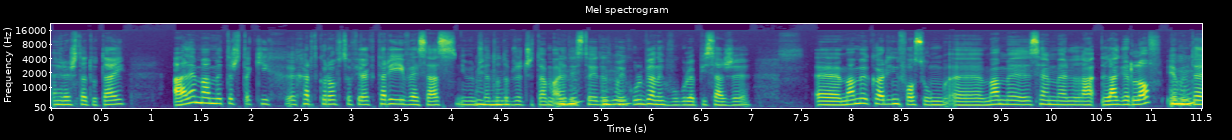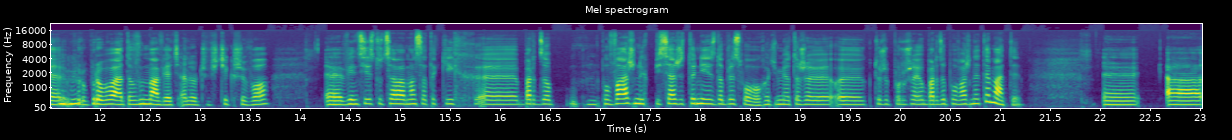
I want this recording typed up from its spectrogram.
reszta tutaj. Ale mamy też takich hardkorowców jak Tari Vesas, nie wiem, czy ja to mhm. dobrze czytam, ale to jest to jeden z mhm. moich ulubionych w ogóle pisarzy. E, mamy Karin Fossum, e, mamy Selmer Lagerlof. Ja bym te, próbowała to wymawiać, ale oczywiście krzywo. E, więc jest tu cała masa takich e, bardzo poważnych pisarzy, to nie jest dobre słowo. Chodzi mi o to, że e, którzy poruszają bardzo poważne tematy. A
